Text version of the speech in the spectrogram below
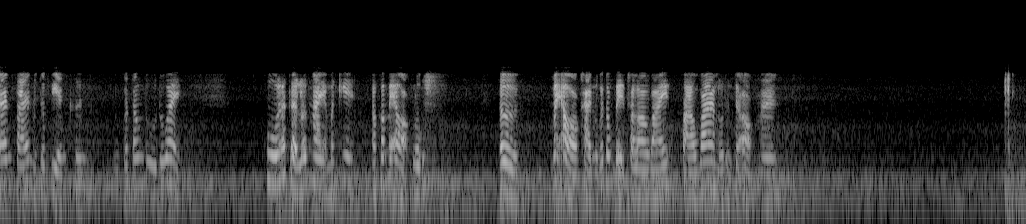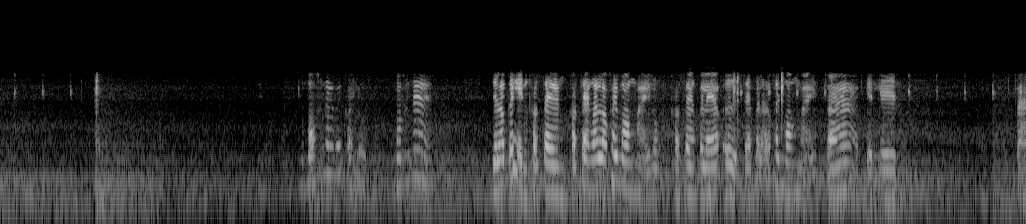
ด้านซ้ายหนูจะเบี่ยงขึ้น หนูก็ต้องดูด้วย ครูถ้าเกิดรถมาอย่างเมื่อกี้เราก็ไม่ออกลูก เออ ไม่ออกค่ะ หนูก็ต้องเบรกชะลอไว้ ขวาว่างหนูถึงจะออกมามองข้างหน้าไว้ก่อนลูก มองข้างหน้า เดี๋ยวเราก็เห็นเขาแซงเขาแซงแล้วเราค่อยมองใหม่ลูกเขาแซงไปแล้วเออแซงไปแล้วเราค่อยมองใหม่จ้าเปลี่ยนเลนจ้า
